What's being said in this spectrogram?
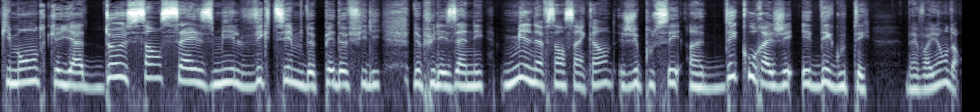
qui montre qu'il y a 216 000 victimes de pédophilie depuis les années 1950. J'ai poussé un découragé et dégoûté. Ben voyons donc.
